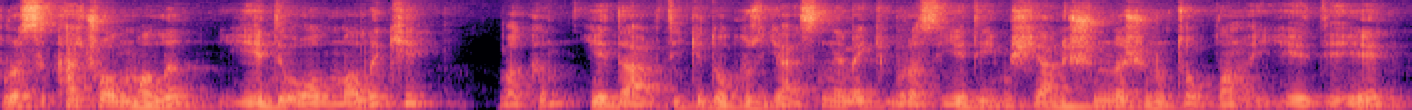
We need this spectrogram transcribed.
Burası kaç olmalı? 7 olmalı ki bakın 7 artı 2 9 gelsin. Demek ki burası 7'ymiş. Yani şununla şunun toplamı 7.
